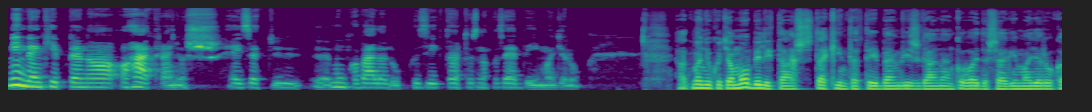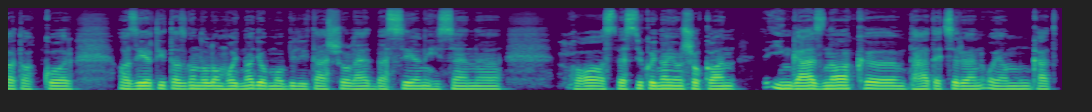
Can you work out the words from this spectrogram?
Mindenképpen a, a hátrányos helyzetű munkavállalók közé tartoznak az erdélyi magyarok. Hát mondjuk, hogyha mobilitás tekintetében vizsgálnánk a vajdasági magyarokat, akkor azért itt azt gondolom, hogy nagyobb mobilitásról lehet beszélni, hiszen ha azt vesszük, hogy nagyon sokan ingáznak, tehát egyszerűen olyan munkát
